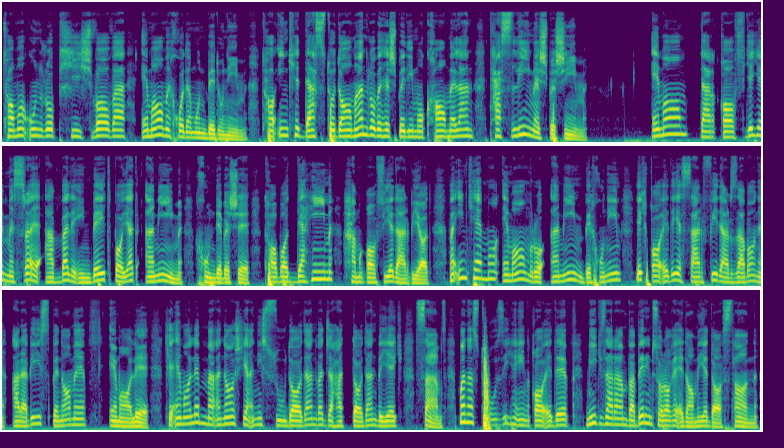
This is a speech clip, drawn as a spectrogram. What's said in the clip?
تا ما اون رو پیشوا و امام خودمون بدونیم تا اینکه دست و دامن رو بهش بدیم و کاملا تسلیمش بشیم. امام در قافیه مصرع اول این بیت باید امیم خونده بشه تا با دهیم هم قافیه در بیاد و اینکه ما امام رو امیم بخونیم یک قاعده صرفی در زبان عربی است به نام اماله که اماله معناش یعنی سودادن و جهت دادن به یک سمت. من از توضیح این قاعده میگذرم و بریم سراغ ادامه داستان.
